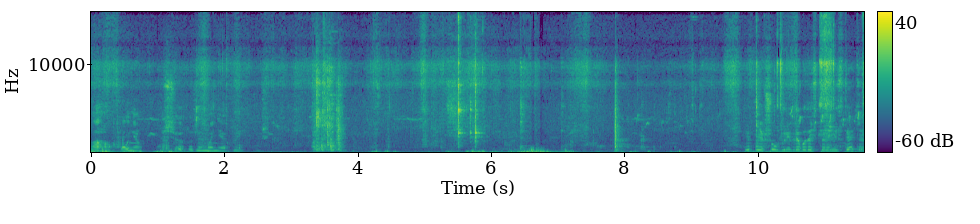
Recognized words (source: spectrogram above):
Ага, понял. Все, тут нема ніякої. Типу, якщо в дворі треба десь перемістити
